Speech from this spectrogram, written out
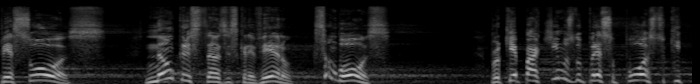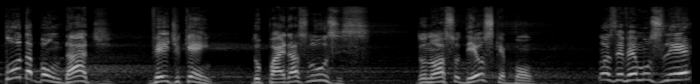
pessoas não cristãs escreveram que são boas, porque partimos do pressuposto que toda bondade veio de quem? Do Pai das luzes do nosso Deus que é bom. Nós devemos ler,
